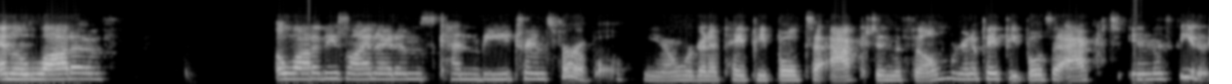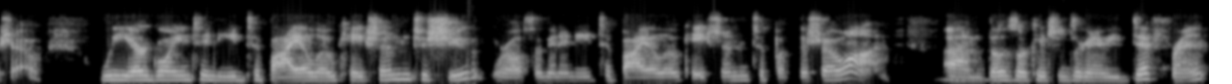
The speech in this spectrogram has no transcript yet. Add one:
and a lot of a lot of these line items can be transferable. You know, we're going to pay people to act in the film. We're going to pay people to act in the theater show. We are going to need to buy a location to shoot. We're also going to need to buy a location to put the show on. Um, mm-hmm. those locations are going to be different,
